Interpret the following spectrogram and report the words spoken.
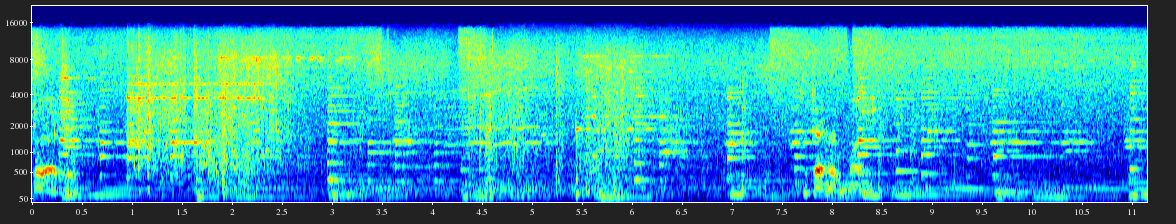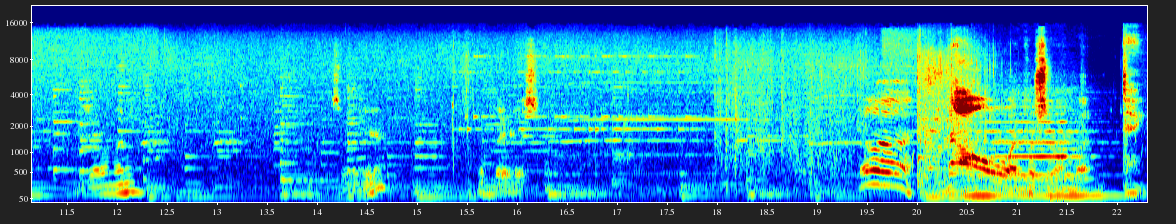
What did I do? I think I heard money. Is that money? Is it over here? Oh, there it is. Ah! No! I pushed the wrong button. Dang it.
